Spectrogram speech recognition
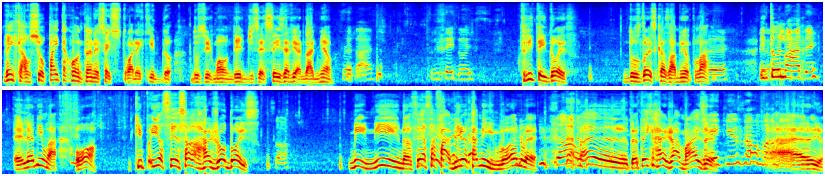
Vem cá, o seu pai tá contando essa história aqui do- dos irmãos dele, 16, é verdade mesmo? Verdade. 32. 32? Dos dois casamentos lá? É. Então Era ele- hein? Ele é animado. Ó, que, e você só arranjou dois? Só. Menina, essa família tá minguando, velho. Então, Ah, tem que arranjar mais, velho. quis arrumar mais? Aí, ó.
